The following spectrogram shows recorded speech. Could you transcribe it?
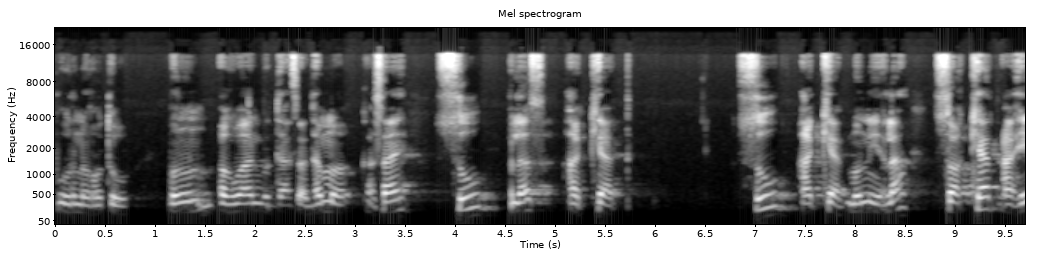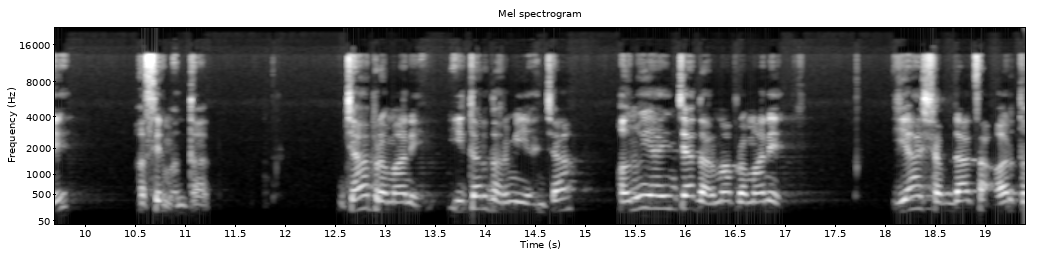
पूर्ण होतो. म्हणून भगवान बुद्धाचा धम्म कसा आहे? सु प्लस आख्यात. सु आख्यात म्हणून याला स्वाख्यात आहे असे म्हणतात. ज्याप्रमाणे इतर धर्मीयांच्या अनुयायांच्या धर्माप्रमाणे या शब्दाचा अर्थ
